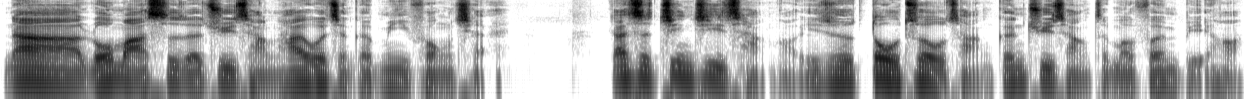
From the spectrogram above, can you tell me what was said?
那罗马式的剧场，它会整个密封起来。但是竞技场啊，也就是斗兽场跟剧场怎么分别哈？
